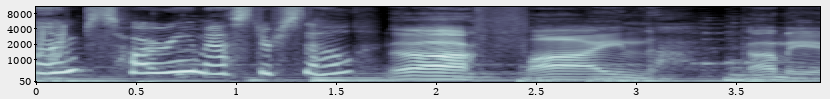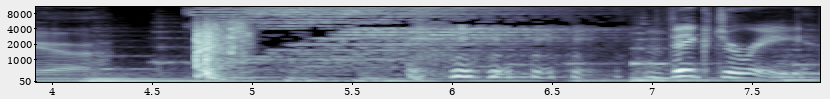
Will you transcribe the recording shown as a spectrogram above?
I'm sorry, Master Cell. Ah, fine. Come here. Victory.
